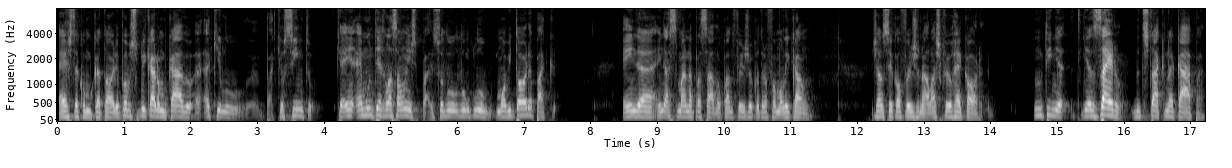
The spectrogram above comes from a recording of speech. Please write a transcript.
esta convocatória, para vos explicar um bocado aquilo pá, que eu sinto, que é, é, muito em relação a isto. Pá. Eu sou do, de um clube como a Vitória, pá, que ainda, ainda a semana passada, quando foi o jogo contra o Famalicão, já não sei qual foi o jornal, acho que foi o Record, não tinha, tinha zero de destaque na capa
